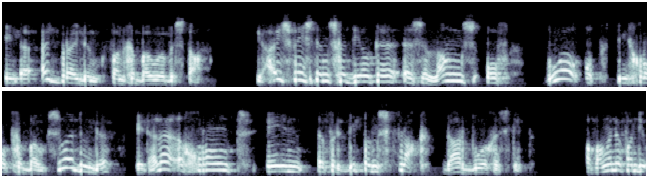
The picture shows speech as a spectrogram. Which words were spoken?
en 'n uitbreiding van geboue bestaan. Die huisvestingsgedeelte is langs of bo op die grot gebou. Sodoende het hulle 'n grond en 'n verdiepingsvlak daarbo geskep. Afhangende van die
